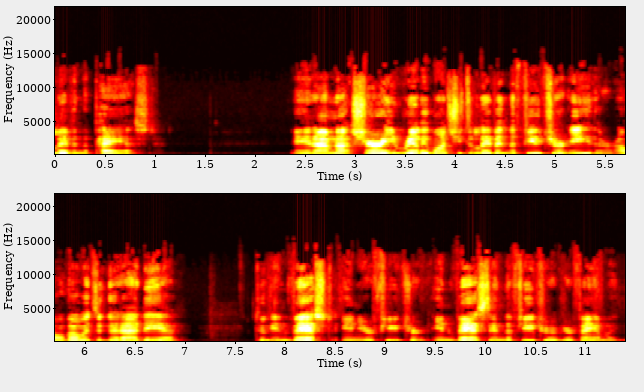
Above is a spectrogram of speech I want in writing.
live in the past. And I'm not sure He really wants you to live in the future either, although it's a good idea to invest in your future, invest in the future of your family.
